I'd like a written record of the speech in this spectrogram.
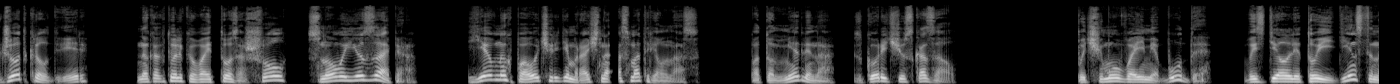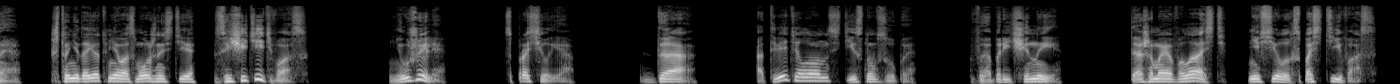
Джо открыл дверь, но как только Вайто зашел, снова ее запер. Евнух по очереди мрачно осмотрел нас. Потом медленно, с горечью сказал. «Почему во имя Будды вы сделали то единственное, что не дает мне возможности защитить вас? Неужели?» — спросил я. «Да», — ответил он, стиснув зубы. «Вы обречены. Даже моя власть не в силах спасти вас».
